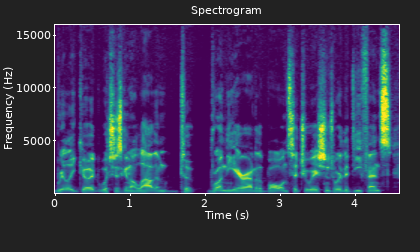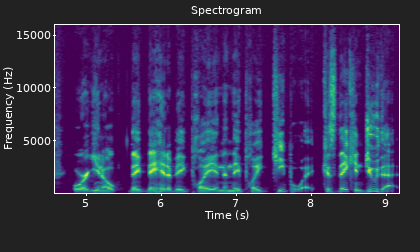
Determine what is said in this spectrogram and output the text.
really good, which is going to allow them to run the air out of the ball in situations where the defense or, you know, they, they hit a big play and then they play keep away because they can do that.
